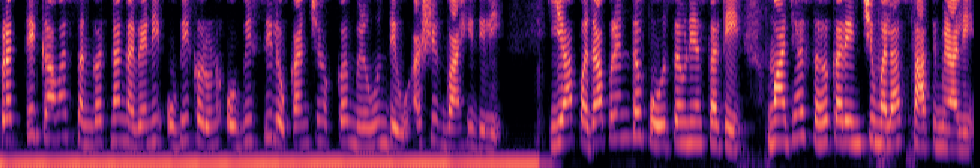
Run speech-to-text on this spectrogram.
प्रत्येक गावात संघटना नव्याने उभी करून ओबीसी लोकांचे हक्क मिळवून देऊ अशी ग्वाही दिली. या पदापर्यंत पोहोचवण्यासाठी माझ्या सहकार्यांची मला साथ मिळाली.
